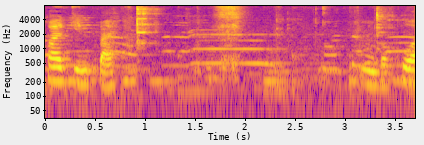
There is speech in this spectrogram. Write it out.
ค่อยกินไปอืมดอกทัว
